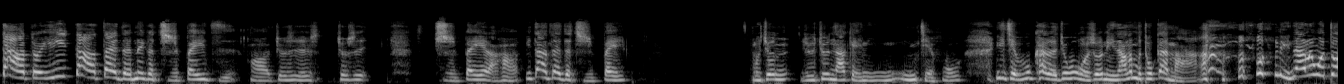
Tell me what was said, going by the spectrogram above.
大堆一大袋的那个纸杯子啊，就是就是纸杯了哈，一大袋的纸杯。我就就就拿给你你姐夫，你姐夫看了就问我说：“你拿那么多干嘛？你拿那么多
